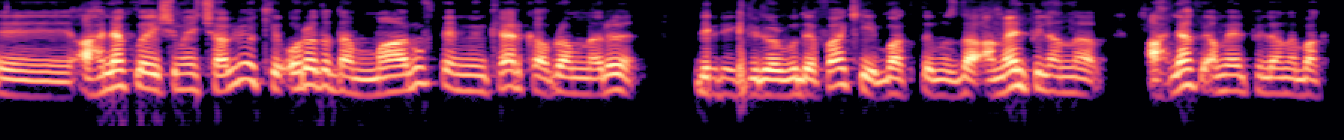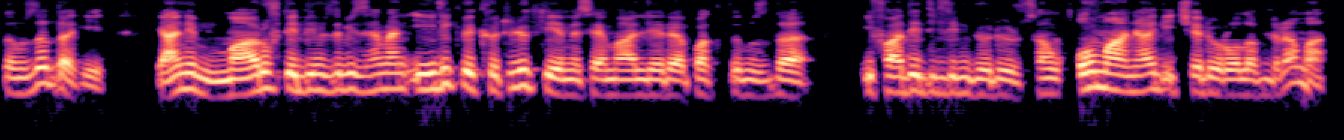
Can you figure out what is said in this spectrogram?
E, ahlakla yaşamaya çağırıyor ki orada da maruf ve münker kavramları devreye giriyor bu defa ki baktığımızda amel planına, ahlak ve amel planına baktığımızda dahi yani maruf dediğimizde biz hemen iyilik ve kötülük diye mesela mahallelere baktığımızda ifade edildiğini görüyoruz. O manayı içeriyor olabilir ama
